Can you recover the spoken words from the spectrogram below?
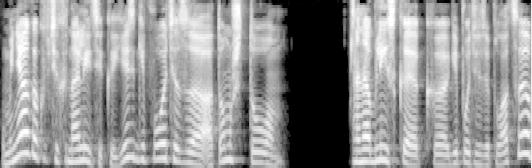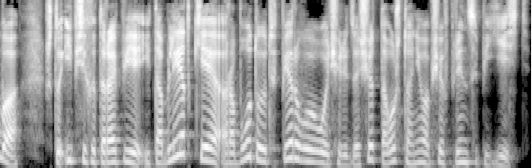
У меня, как у психоаналитика, есть гипотеза о том, что она близкая к гипотезе плацебо, что и психотерапия, и таблетки работают в первую очередь за счет того, что они вообще в принципе есть.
